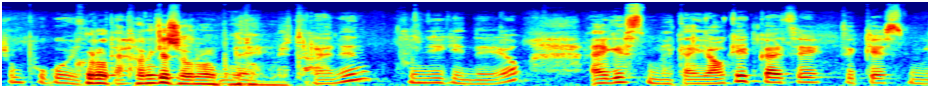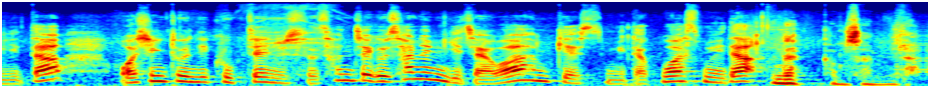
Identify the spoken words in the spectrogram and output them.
좀 보고 있다. 그렇다는 게 저널 보도입니다. 네, 라는 분위기네요. 알겠습니다. 여기까지 듣겠습니다. 워싱턴이 국제뉴스 선재규 산임 기자와 함께했습니다. 고맙습니다. 네, 감사합니다.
